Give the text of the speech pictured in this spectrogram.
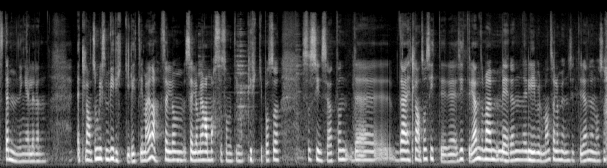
stemning eller en, et eller annet som liksom virker litt i meg. da Selv om, selv om jeg har masse sånne ting å pirke på, så, så syns jeg at den, det, det er et eller annet som sitter, sitter igjen. Som er mer enn Liv Ullmann, selv om hun sitter igjen, hun også.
